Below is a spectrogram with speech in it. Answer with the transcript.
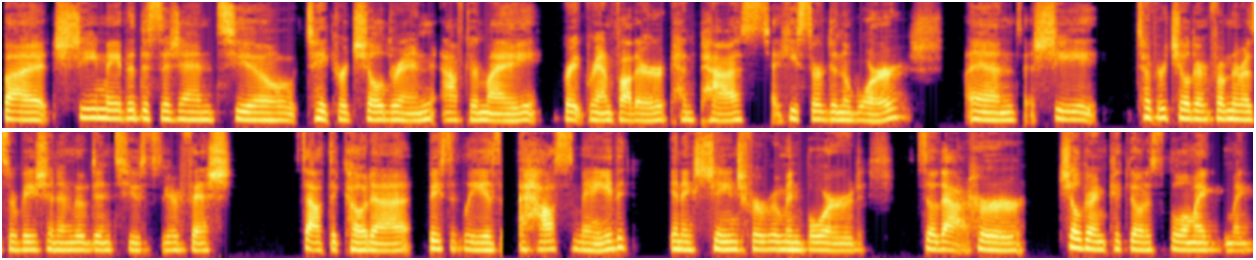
but she made the decision to take her children after my great grandfather had passed. He served in the war and she took her children from the reservation and moved into Spearfish, South Dakota, basically is a housemaid in exchange for room and board so that her children could go to school. My, my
